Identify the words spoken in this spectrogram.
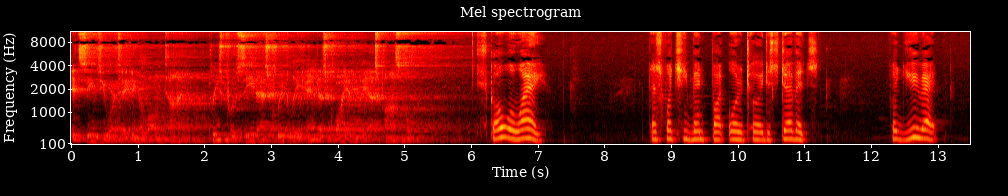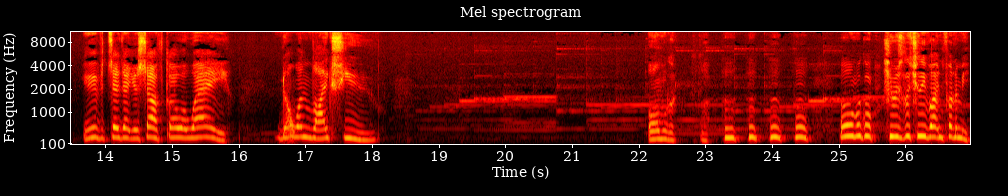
It seems you are taking a long time. Please proceed as quickly and as quietly as possible. Just go away. That's what she meant by auditory disturbance. But you meant, you even said that yourself. Go away. No one likes you. Oh my god. Oh, my god. She was literally right in front of me.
